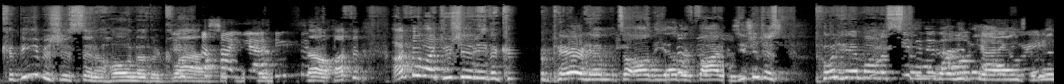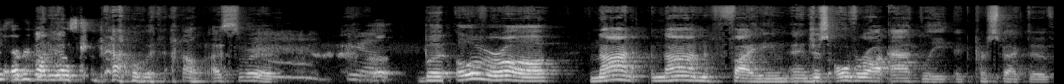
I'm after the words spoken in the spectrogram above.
Khabib is just in a whole nother class. yeah, I feel, I feel like you shouldn't even compare him to all the other fighters. You should just put him on a stool where he belongs, category. and then everybody else can battle it out. I swear. Yeah. Uh, but overall, non non fighting and just overall athlete perspective,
